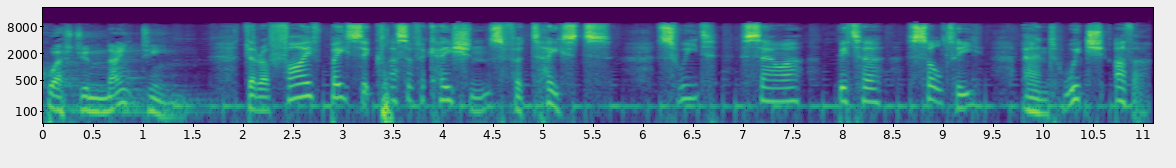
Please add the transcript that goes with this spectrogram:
Question 19. There are five basic classifications for tastes sweet, sour, bitter, salty, and which other?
